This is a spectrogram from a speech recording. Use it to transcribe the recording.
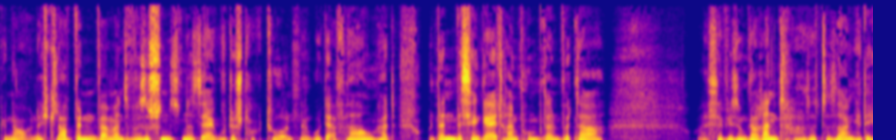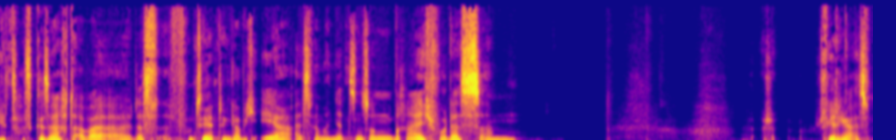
Genau. Und ich glaube, wenn, wenn man sowieso schon so eine sehr gute Struktur und eine gute Erfahrung hat und dann ein bisschen Geld reinpumpt, dann wird da ist ja wie so ein Garant sozusagen, hätte ich jetzt was gesagt, aber äh, das funktioniert dann, glaube ich, eher, als wenn man jetzt in so einem Bereich, wo das ähm, schwieriger ist.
